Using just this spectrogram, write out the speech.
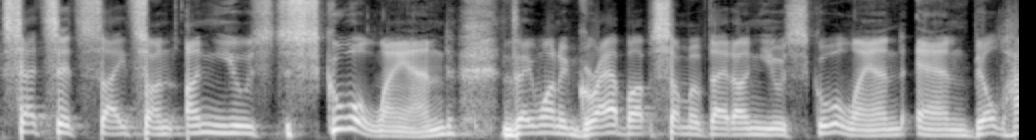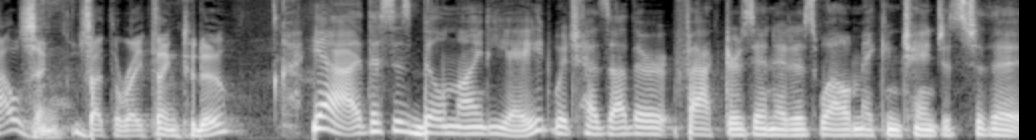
sets its sights on unused school land. They want to grab up some of that unused school land and build housing. Is that the right thing to do? Yeah, this is Bill 98, which has other factors in it as well, making changes to the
